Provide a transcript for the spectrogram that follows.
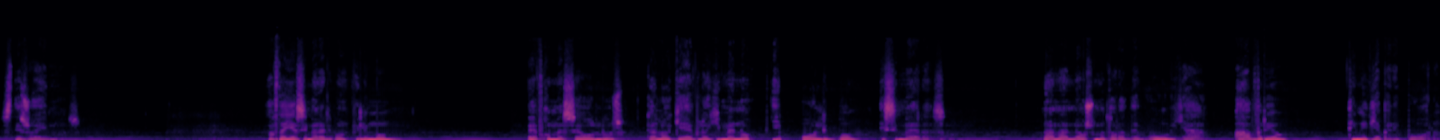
στη ζωή μας. Αυτά για σήμερα λοιπόν φίλοι μου. Εύχομαι σε όλους καλό και ευλογημένο υπόλοιπο της ημέρας. Να ανανεώσουμε το ραντεβού για αύριο την ίδια περίπου ώρα.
